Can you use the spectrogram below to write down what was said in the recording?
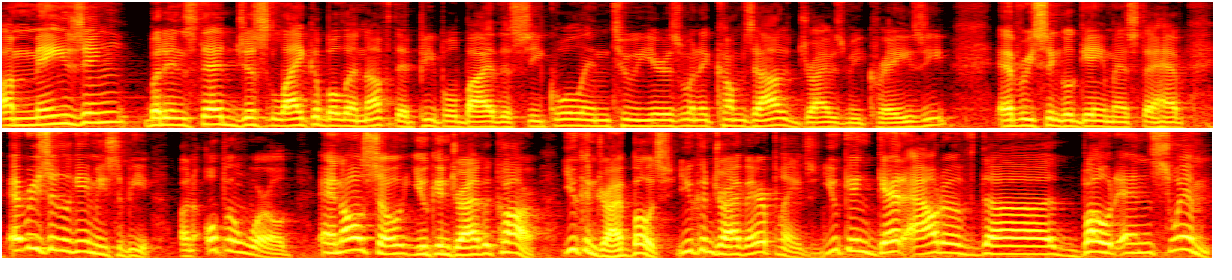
amazing, but instead just likable enough that people buy the sequel in two years when it comes out. It drives me crazy. Every single game has to have, every single game needs to be an open world. And also, you can drive a car, you can drive boats, you can drive airplanes, you can get out of the boat and swim.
